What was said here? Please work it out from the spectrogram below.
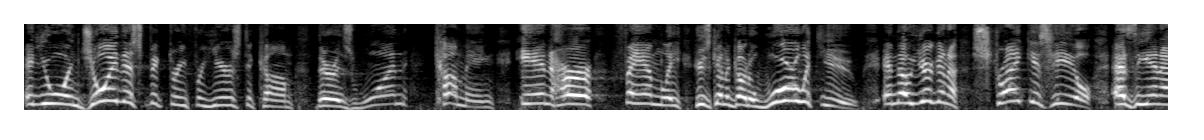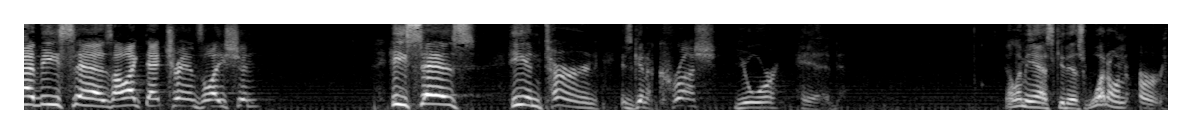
and you will enjoy this victory for years to come, there is one coming in her family who's going to go to war with you. And though you're going to strike his heel, as the NIV says, I like that translation. He says, he in turn is going to crush your head. Now, let me ask you this what on earth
